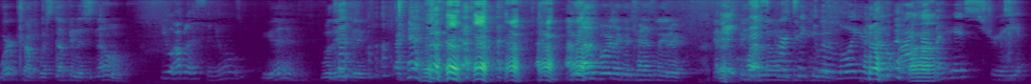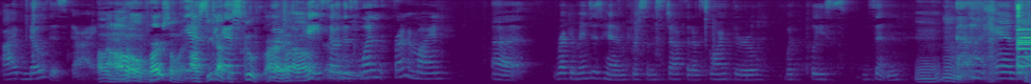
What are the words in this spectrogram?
work truck was stuck in the snow. You habla español. Yeah. Well, they did. I mean, I was more like the translator. Okay, this the one speaking particular lawyer, though, I have a history. I know this guy. Oh, you Oh. know him personally. Yes, so you got the scoop. All well. Okay, so this one friend of mine uh, recommended him for some stuff that I was going through with police in Sinton, Mm-hmm. and um,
